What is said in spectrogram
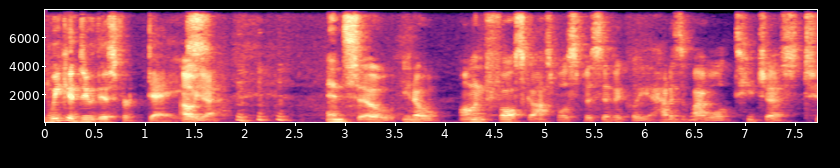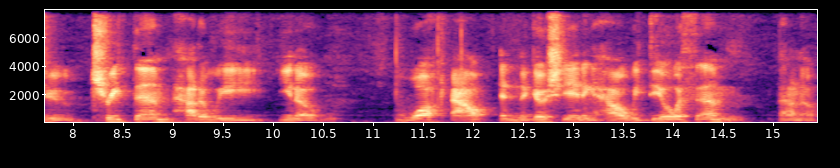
We could do this for days. Oh yeah. and so, you know, on false gospels specifically, how does the Bible teach us to treat them? How do we, you know, walk out and negotiating how we deal with them? I don't know.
